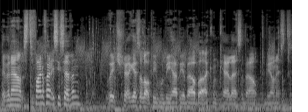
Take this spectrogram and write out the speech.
They've announced Final Fantasy VII, which I guess a lot of people would be happy about, but I couldn't care less about, to be honest.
